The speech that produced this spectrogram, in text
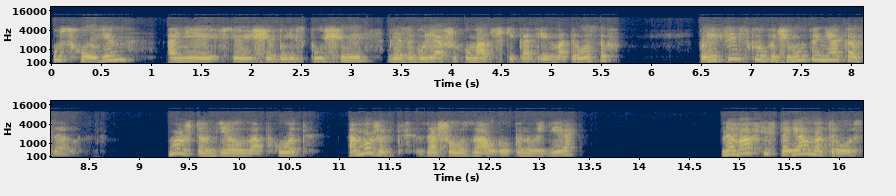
У сходин они все еще были спущены для загулявших у матушки Катрин матросов, полицейского почему-то не оказалось. Может, он делал обход, а может, зашел за угол по нужде. На вахте стоял матрос,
